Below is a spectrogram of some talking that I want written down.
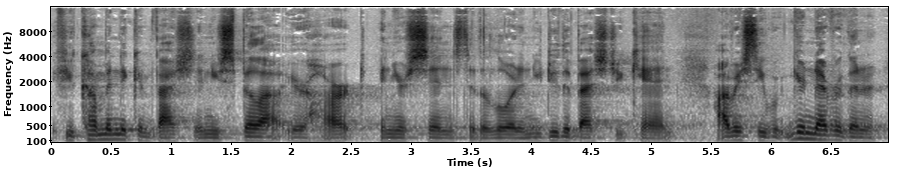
If you come into confession and you spill out your heart and your sins to the Lord and you do the best you can, obviously you're never going to,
